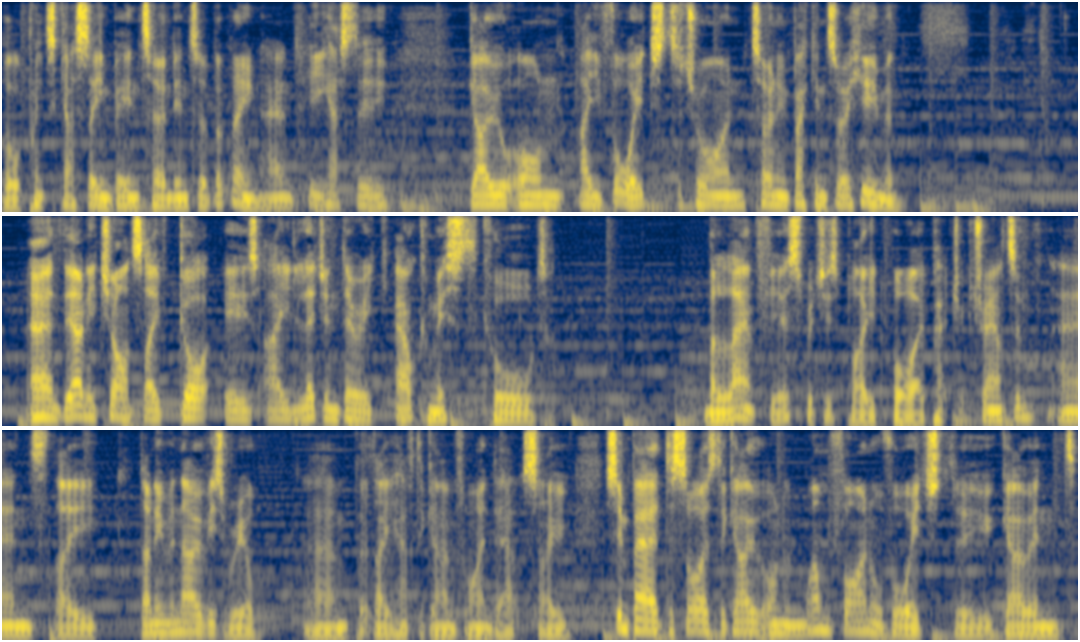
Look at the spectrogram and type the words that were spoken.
or Prince Kasim, being turned into a baboon, and he has to go on a voyage to try and turn him back into a human. And the only chance they've got is a legendary alchemist called Melanthius, which is played by Patrick Troughton, and they don't even know if he's real. Um, but they have to go and find out. So Sinbad decides to go on one final voyage to go and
